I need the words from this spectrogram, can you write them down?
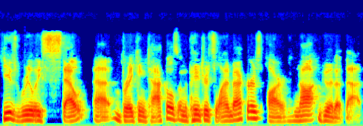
he's really stout at breaking tackles, and the Patriots linebackers are not good at that.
